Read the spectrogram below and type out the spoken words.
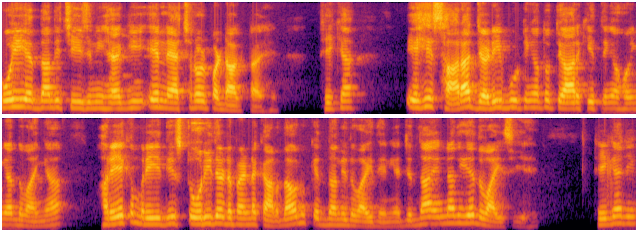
ਕੋਈ ਇਦਾਂ ਦੀ ਚੀਜ਼ ਨਹੀਂ ਹੈਗੀ, ਇਹ ਨੈਚੁਰਲ ਪ੍ਰੋਡਕਟ ਆ ਇਹ, ਠੀਕ ਆ? ਇਹ ਸਾਰਾ ਜੜੀ ਬੂਟੀਆਂ ਤੋਂ ਤਿਆਰ ਕੀਤੀਆਂ ਹੋਈਆਂ ਦਵਾਈਆਂ ਹਰੇਕ ਮਰੀਜ਼ ਦੀ ਸਟੋਰੀ ਤੇ ਡਿਪੈਂਡ ਕਰਦਾ ਉਹਨੂੰ ਕਿੱਦਾਂ ਦੀ ਦਵਾਈ ਦੇਣੀ ਹੈ, ਜਿੱਦਾਂ ਇਹਨਾਂ ਦੀ ਇਹ ਦਵਾਈ ਸੀ ਇਹ। ਠੀਕ ਹੈ ਜੀ?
